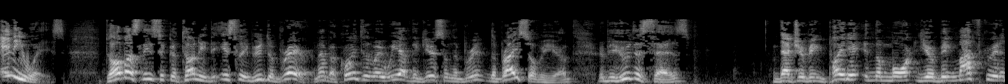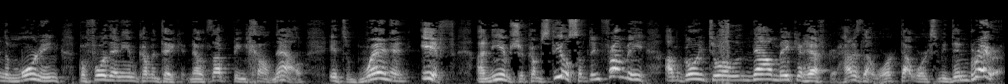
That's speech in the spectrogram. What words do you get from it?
anyways. Dobas nisa katani the isli Yehuda. Remember, according to the way we have the gears on the the brisa over here, Rabbi Yehuda says that you're being paid in the mor- you're being mafkrid in the morning before the aniyim come and take it. Now it's not being chal now. It's when and if aniyim should come steal something from me, I'm going to uh, now make it hefker. How does that work? That works me din brera.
